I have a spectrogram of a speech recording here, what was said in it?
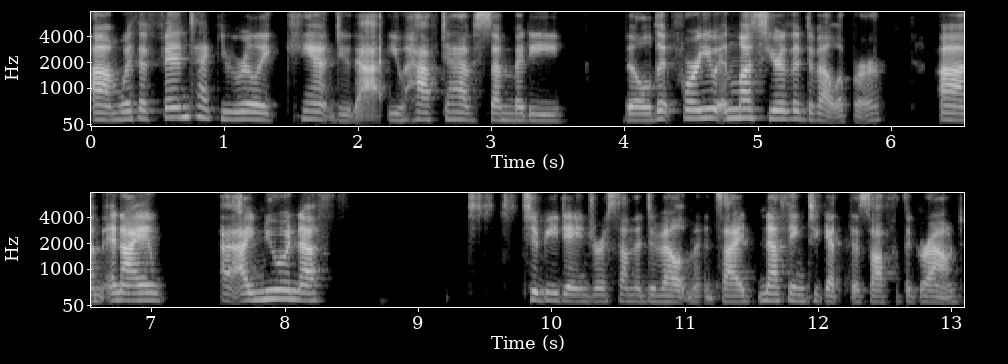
Um, with a fintech, you really can't do that. You have to have somebody build it for you, unless you're the developer. Um, and I, I knew enough to be dangerous on the development side, nothing to get this off of the ground,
